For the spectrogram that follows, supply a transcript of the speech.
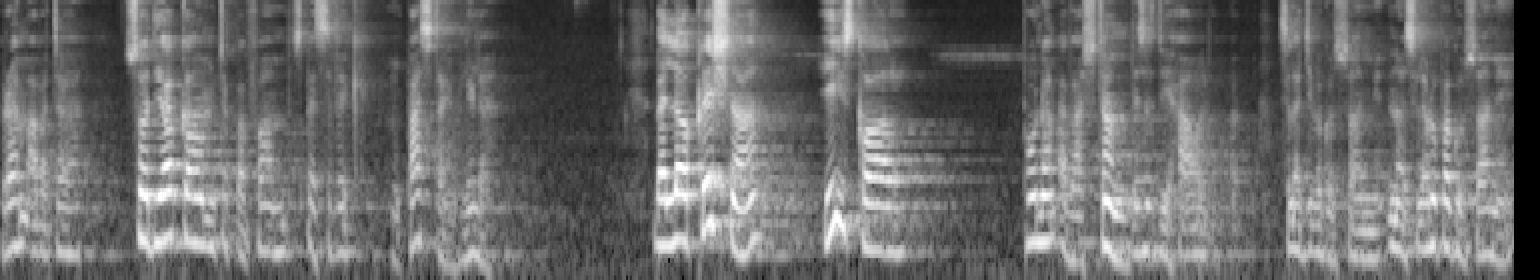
Ram Avatar. So they all come to perform specific pastime, leela. But Lord Krishna, he is called Punam Avashtam. This is the how Srila Jiva Goswami, no, Srila Rupa Goswami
